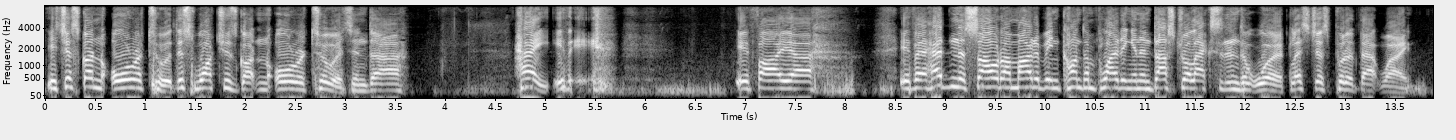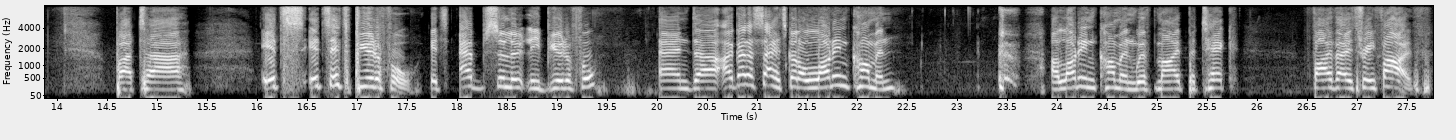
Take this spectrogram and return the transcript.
It's just got an aura to it. This watch has got an aura to it. And uh, hey, if if I uh, if it hadn't sold, I might have been contemplating an industrial accident at work. Let's just put it that way. But uh, it's it's it's beautiful. It's absolutely beautiful, and uh, I got to say, it's got a lot in common. a lot in common with my Patek 5035,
